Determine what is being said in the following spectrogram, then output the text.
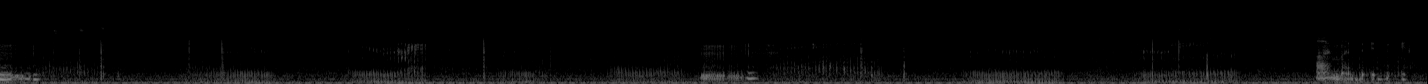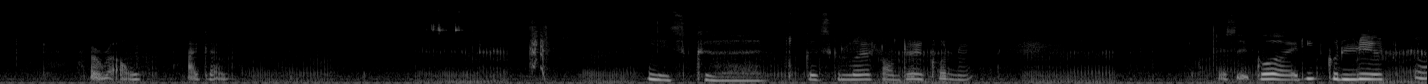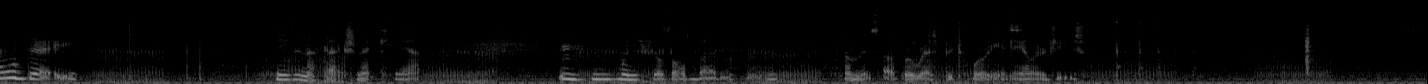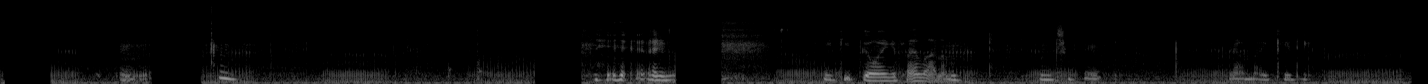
Mm. Mm. I'm my baby. Hello. I can. It's good. It's good all day, couldn't it? Yes, it could. He could live all day. He's an affectionate cat. hmm When he feels all better from his upper respiratory and allergies. Mm. He'd keep going if I let him. You, babe? Not my kitty.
